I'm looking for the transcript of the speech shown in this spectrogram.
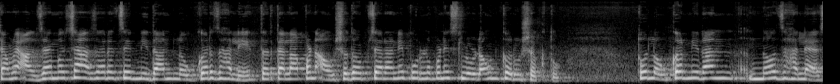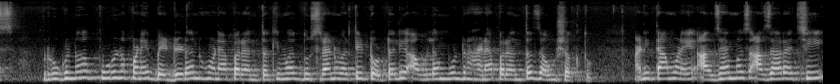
त्यामुळे अल्झायमरच्या आजाराचे निदान लवकर झाले तर त्याला आपण औषधोपचाराने पूर्णपणे स्लो डाऊन करू शकतो. तो लवकर निदान न झाल्यास रुग्ण पूर्णपणे बेडडन होण्यापर्यंत किंवा दुसऱ्यांवरती टोटली अवलंबून राहण्यापर्यंत जाऊ शकतो. आणि त्यामुळे अल्झायमर्स आजाराची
